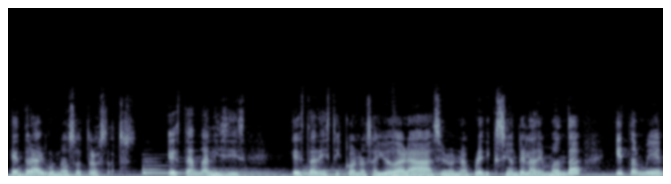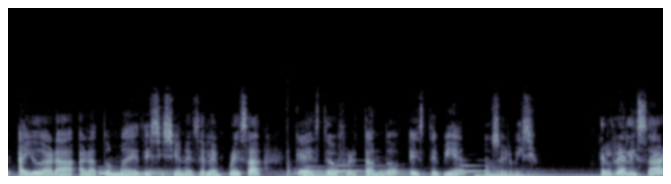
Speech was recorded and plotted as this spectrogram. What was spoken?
entre algunos otros datos. Este análisis estadístico nos ayudará a hacer una predicción de la demanda y también ayudará a la toma de decisiones de la empresa que esté ofertando este bien o servicio. El realizar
